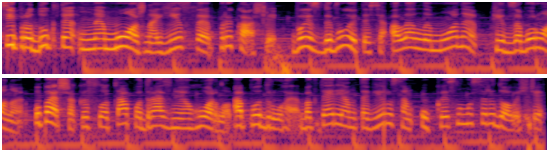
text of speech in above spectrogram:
Ці продукти не можна їсти при кашлі. Ви здивуєтеся, але лимони під забороною. По-перше, кислота подразнює горло. А по-друге, бактеріям та вірусам у кислому середовищі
